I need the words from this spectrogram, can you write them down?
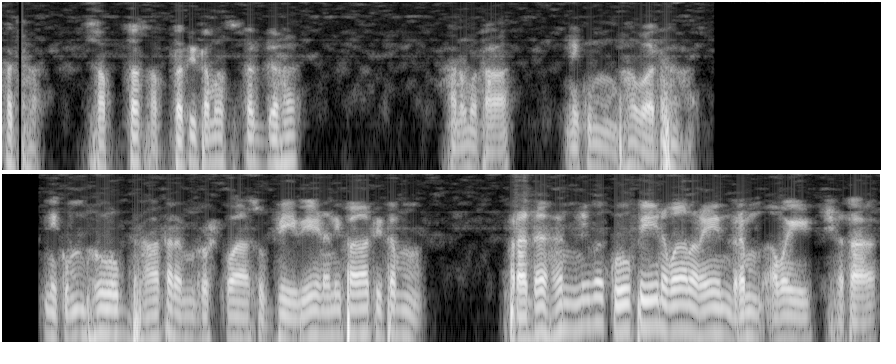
अथ सप्तसप्ततितमः सर्गः हनुमता निकुम्भवधः। निकुम्भो भ्रातरम् दृष्ट्वा सुग्रीवेण निपातितम्। प्रदहन्निव कोपेन वानरेन्द्रम् अवैक्षत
